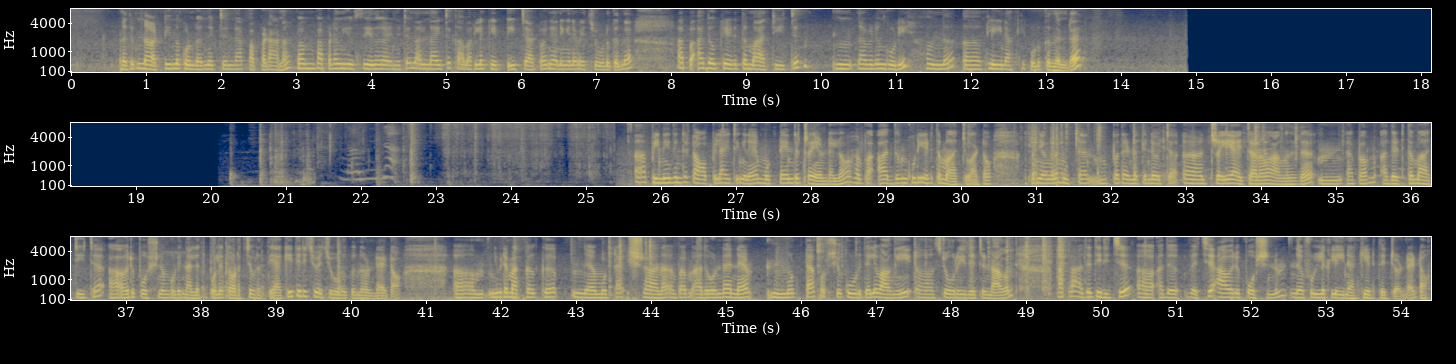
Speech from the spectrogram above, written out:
അതും നാട്ടിൽ നിന്ന് കൊണ്ടുവന്നിട്ടുണ്ട് പപ്പടമാണ് അപ്പം പപ്പടം യൂസ് ചെയ്ത് കഴിഞ്ഞിട്ട് നന്നായിട്ട് കവറിൽ കെട്ടിയിട്ടാട്ടോ ഞാനിങ്ങനെ വെച്ച് കൊടുക്കുന്നത് അപ്പോൾ അതൊക്കെ എടുത്ത് മാറ്റിയിട്ട് അവിടും കൂടി ഒന്ന് ക്ലീനാക്കി കൊടുക്കുന്നുണ്ട്. പിന്നെ ഇതിന്റെ ടോപ്പിലായിട്ട് ഇങ്ങനെ മുട്ടേന്റെ ട്രേ ഉണ്ടല്ലോ. അപ്പോൾ അതും കൂടി എടുത്ത് മാറ്റുക കേട്ടോ അപ്പം ഞങ്ങൾ മുട്ട മുപ്പതെണ്ണത്തിന്റെ ഒറ്റ ട്രേ ആയിട്ടാണ് വാങ്ങുന്നത്. അപ്പം അതെടുത്ത് മാറ്റിയിട്ട് ആ ഒരു പോഷനും കൂടി നല്ലതുപോലെ തുടച്ച് വൃത്തിയാക്കി തിരിച്ചു വെച്ച് കൊടുക്കുന്നുണ്ട് കേട്ടോ ഇവിടെ മക്കൾക്ക് മുട്ട ഇഷ്ടമാണ്. അപ്പം അതുകൊണ്ട് തന്നെ മുട്ട കുറച്ച് കൂടുതൽ വാങ്ങി സ്റ്റോർ ചെയ്തിട്ടുണ്ടാകും. അപ്പോൾ അത് തിരിച്ച് അത് വെച്ച് ആ ഒരു പോർഷനും ഫുള്ള് ക്ലീനാക്കി എടുത്തിട്ടുണ്ട് കേട്ടോ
